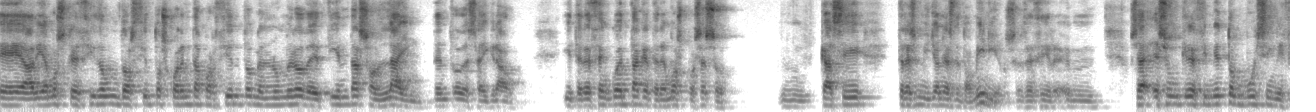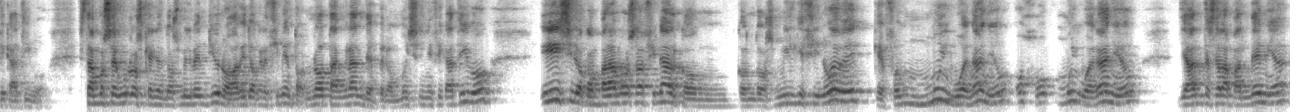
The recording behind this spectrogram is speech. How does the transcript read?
eh, habíamos crecido un 240% en el número de tiendas online dentro de SiteGround. Y tened en cuenta que tenemos, pues eso, mm, casi 3 millones de dominios. Es decir, em, o sea, es un crecimiento muy significativo. Estamos seguros que en el 2021 ha habido crecimiento no tan grande, pero muy significativo. Y si lo comparamos al final con, con 2019, que fue un muy buen año, ojo, muy buen año, ya antes de la pandemia,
